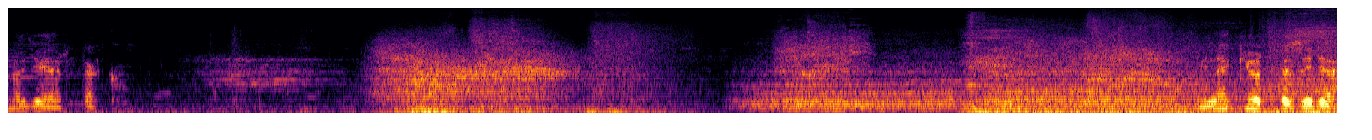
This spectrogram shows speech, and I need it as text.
Na gyertek. Jött ez ide?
